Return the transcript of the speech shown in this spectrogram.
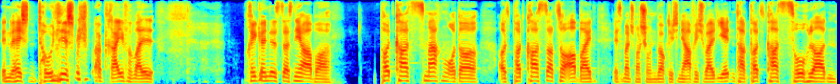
in welchen Ton ich mich ergreife, weil prickelnd ist das nie, aber Podcasts machen oder als Podcaster zu arbeiten, ist manchmal schon wirklich nervig, weil jeden Tag Podcasts hochladen,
